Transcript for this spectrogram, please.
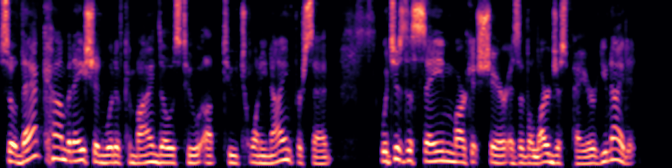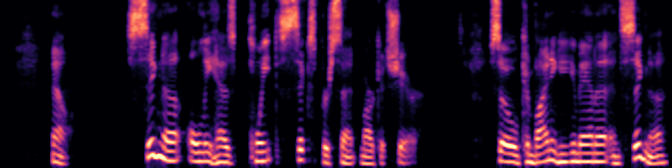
So that combination would have combined those two up to 29%, which is the same market share as the largest payer, United. Now, Cigna only has 0.6% market share. So combining Humana and Cigna,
